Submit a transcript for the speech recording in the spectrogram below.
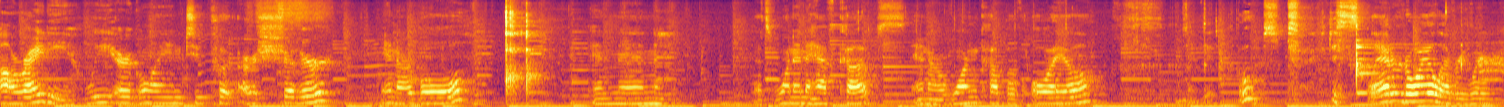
Alrighty, we are going to put our sugar in our bowl and then that's one and a half cups and our one cup of oil. oops, just splattered oil everywhere.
